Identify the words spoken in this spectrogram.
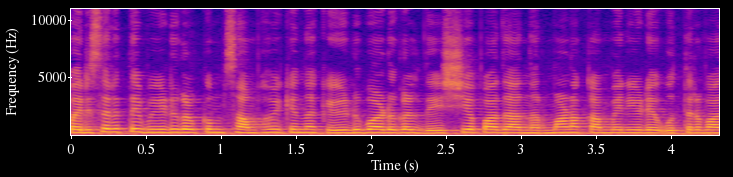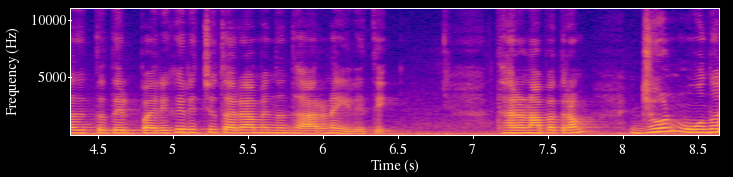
പരിസരത്തെ വീടുകൾക്കും സംഭവിക്കുന്ന കേടുപാടുകൾ ദേശീയപാത നിർമ്മാണ കമ്പനിയുടെ ഉത്തരവാദിത്തത്തിൽ പരിഹരിച്ചു തരാമെന്ന ധാരണയിലെത്തി. ധാരണാപത്രം ജൂൺ മൂന്ന്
